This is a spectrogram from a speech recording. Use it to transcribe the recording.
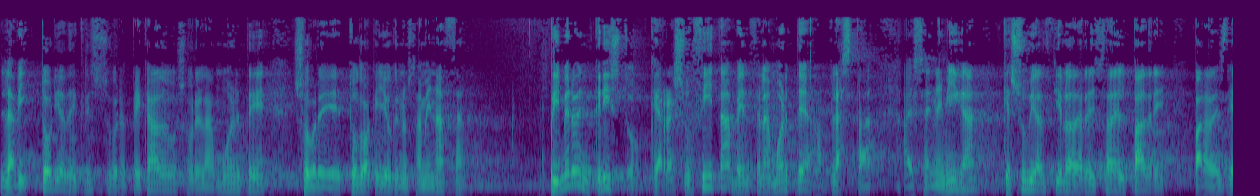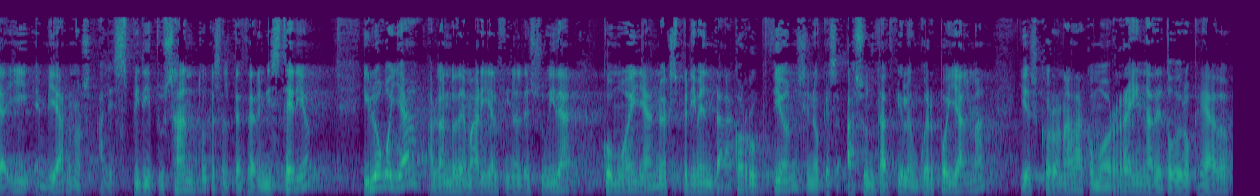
la victoria de Cristo sobre el pecado, sobre la muerte, sobre todo aquello que nos amenaza. Primero en Cristo, que resucita, vence la muerte, aplasta a esa enemiga, que sube al cielo a la derecha del Padre para desde allí enviarnos al Espíritu Santo, que es el tercer misterio, y luego ya, hablando de María al final de su vida, como ella no experimenta la corrupción, sino que es asunta al cielo en cuerpo y alma, y es coronada como reina de todo lo creado,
